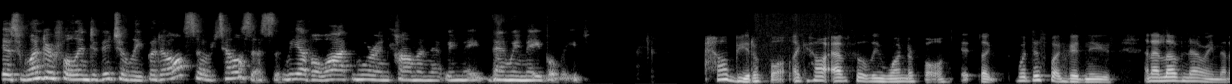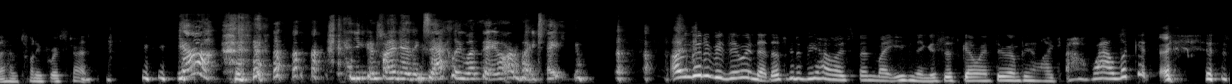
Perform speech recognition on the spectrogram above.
is wonderful individually, but also tells us that we have a lot more in common that we may than we may believe. How beautiful! Like how absolutely wonderful! It's like what just what good news! And I love knowing that I have twenty four strengths. yeah, and you can find out exactly what they are by taking. I'm going to be doing that. That's going to be how I spend my evening. Is just going through and being like, "Oh wow, look at this."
